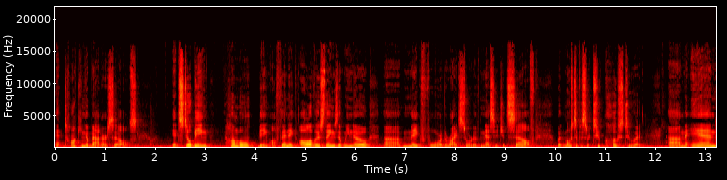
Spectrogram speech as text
at talking about ourselves? It's still being humble, being authentic, all of those things that we know uh, make for the right sort of message itself. But most of us are too close to it. Um, and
